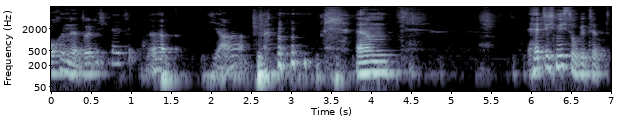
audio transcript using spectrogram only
auch in der Deutlichkeit, äh, ja. ähm, hätte ich nicht so getippt,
